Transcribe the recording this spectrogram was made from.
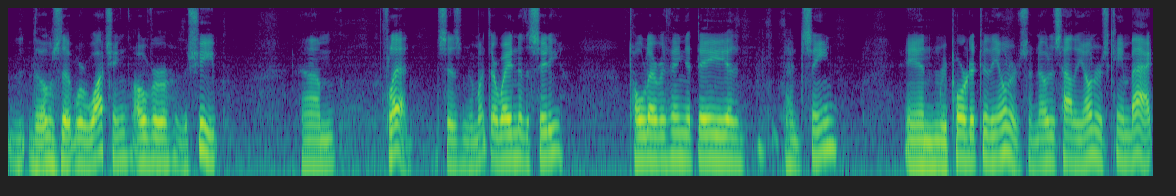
those that were watching over the sheep um, fled. It says they went their way into the city, told everything that they had, had seen, and reported it to the owners. And notice how the owners came back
